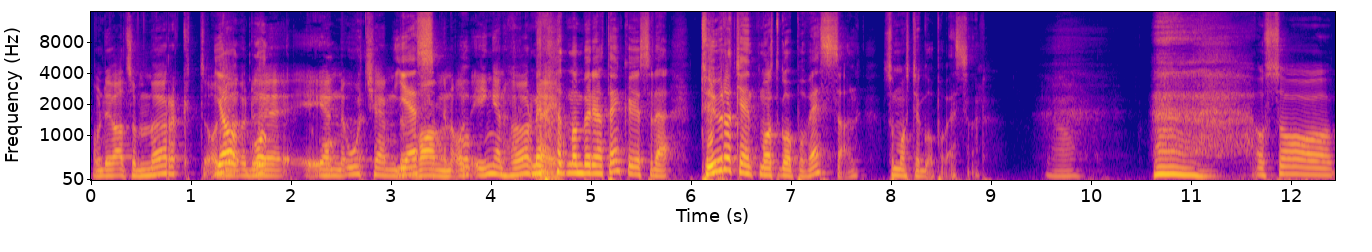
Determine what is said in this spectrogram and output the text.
Om det är alltså mörkt och Ja, du, du och- är i en okänd Yes, vagn och, och- ingen hör Men dig. att man börjar tänka just sådär, tur att jag inte måste gå på vässan, så måste jag gå på vässan. Ja. Och så,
